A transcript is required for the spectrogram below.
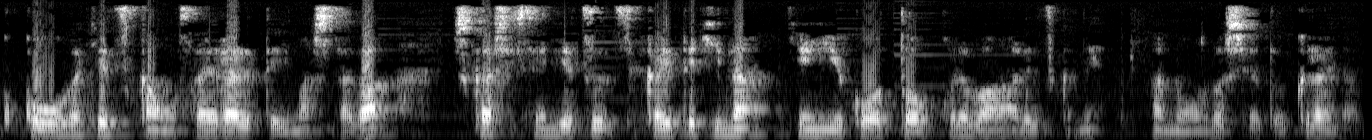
高掛月間抑えられていましたが、しかし先月、世界的な原油高騰、これはあれですかね、あの、ロシアとウクライナの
